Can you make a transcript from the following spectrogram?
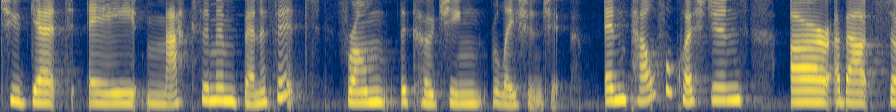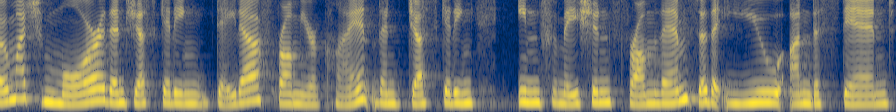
to get a maximum benefit from the coaching relationship. And powerful questions are about so much more than just getting data from your client, than just getting information from them so that you understand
